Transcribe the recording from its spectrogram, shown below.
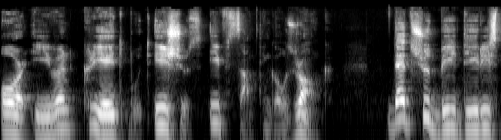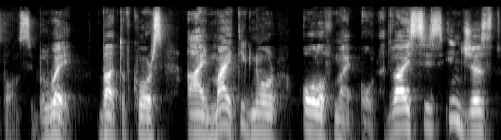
or even create boot issues if something goes wrong. That should be the responsible way. But of course, I might ignore all of my own advices in just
